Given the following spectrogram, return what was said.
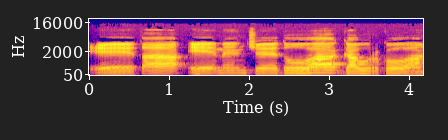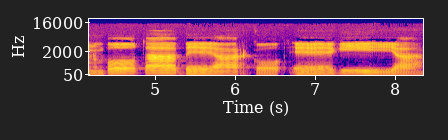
Eta hemen txedoa gaurkoan bota beharko egia.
